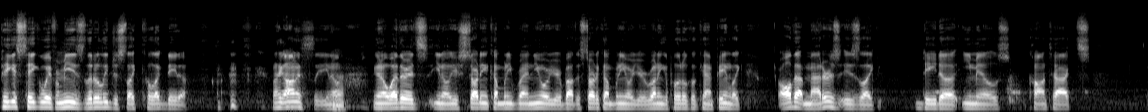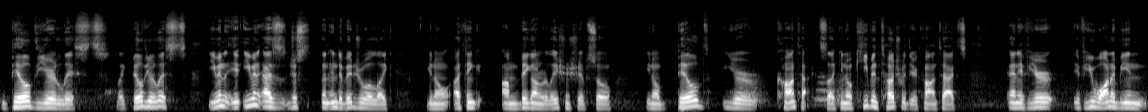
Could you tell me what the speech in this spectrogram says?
biggest takeaway for me is literally just like collect data. Like honestly you know? Yeah. You know whether it's you know you're starting a company brand new or you're about to start a company or you're running a political campaign like all that matters is like data emails contacts. Build your lists. Like build your lists. Even even as just an individual like you know i think i'm big on relationships. So you know build your contacts. Like you know keep in touch with your contacts. And if you're if you want to be in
